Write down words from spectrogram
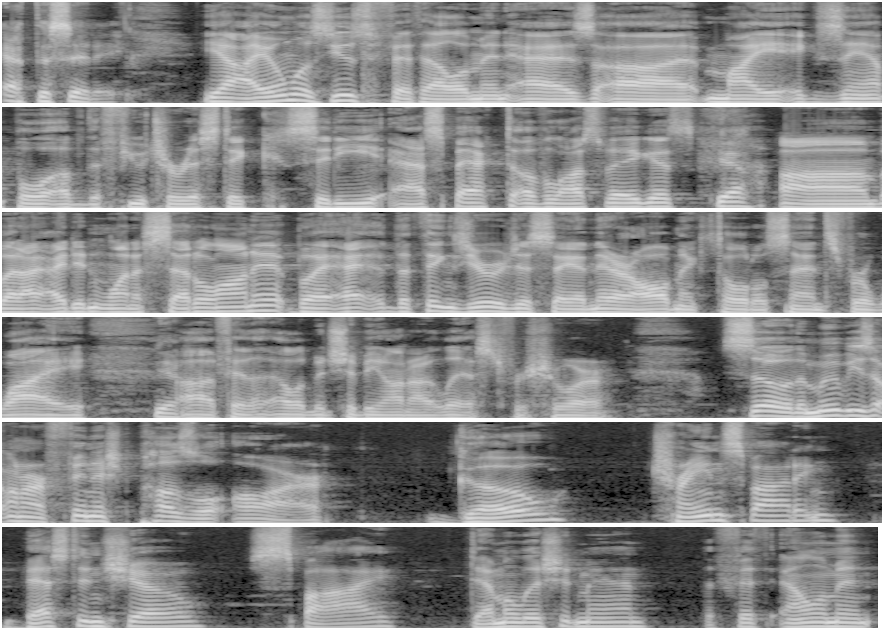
at the city Yeah, I almost used Fifth Element as uh, my example of the futuristic city aspect of Las Vegas. Yeah. Um, but I, I didn't want to settle on it. But uh, the things you were just saying there all makes total sense for why Yeah. uh, Fifth Element should be on our list for sure. So the movies on our finished puzzle are Go, Trainspotting, Best in Show, Spy, Demolition Man, The Fifth Element,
